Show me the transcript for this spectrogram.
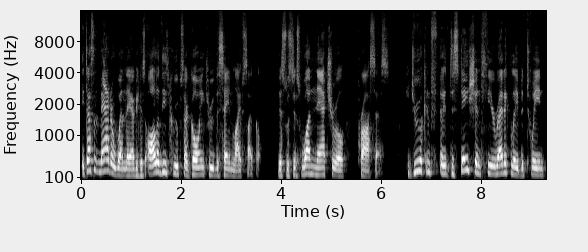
It doesn't matter when they are because all of these groups are going through the same life cycle. This was just one natural process. He drew a, conf- a distinction theoretically between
